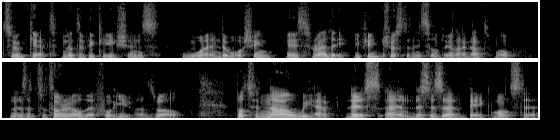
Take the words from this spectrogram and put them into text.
to get notifications when the washing is ready. If you're interested in something like that, well, there's a tutorial there for you as well. But now we have this, and this is a big monster.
